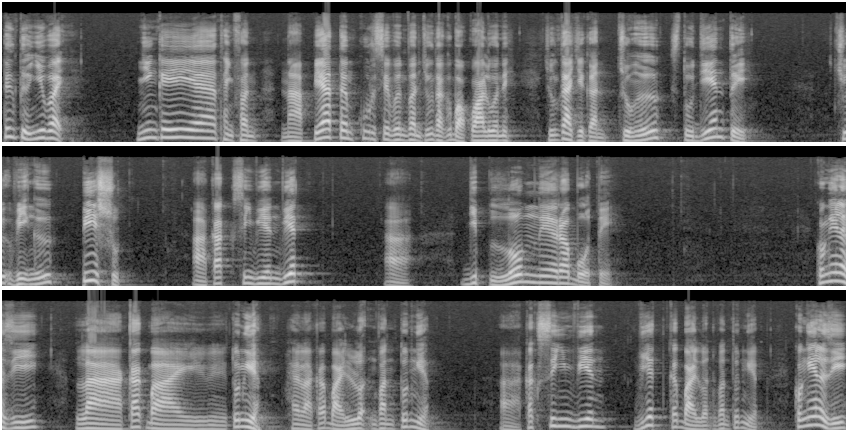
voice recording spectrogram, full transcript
tương tự như vậy những cái à, thành phần là пятом курсе vân vân chúng ta cứ bỏ qua luôn đi chúng ta chỉ cần chủ ngữ студенты vị ngữ пишут à các sinh viên viết à дипломные работы. Có nghĩa là gì? Là các bài tốt nghiệp hay là các bài luận văn tốt nghiệp. À, các sinh viên viết các bài luận văn tốt nghiệp. Có nghĩa là gì?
